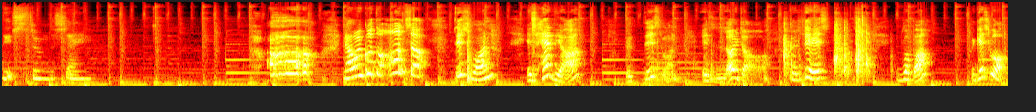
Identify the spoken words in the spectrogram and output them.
It's still the same. Ah! Now we've got the answer. This one is heavier, but this one is lighter. Because this is rubber. But guess what?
